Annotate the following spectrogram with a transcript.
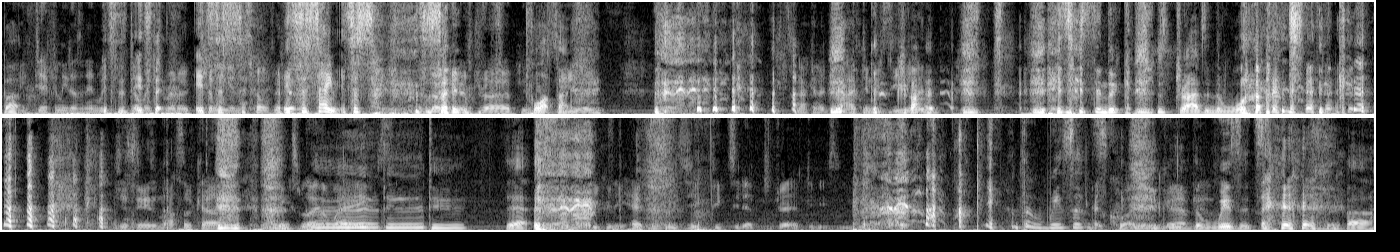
But He definitely doesn't end with It's the- it's the- Toretto it's the himself. it's it. the same. It's the same. It's the not gonna same drive to New plot, though. Zealand. It's not going to drive to New Zealand. He's just in the just drives in the water. Just in his muscle car, sinks below the waves. yeah, Secretly had the wizard fix it up to drive to New Zealand. the wizards. Quite the wizards. uh,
